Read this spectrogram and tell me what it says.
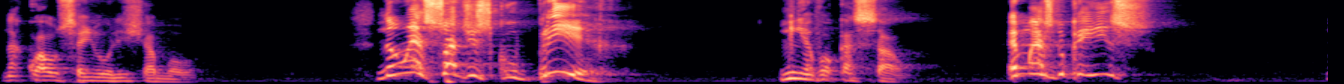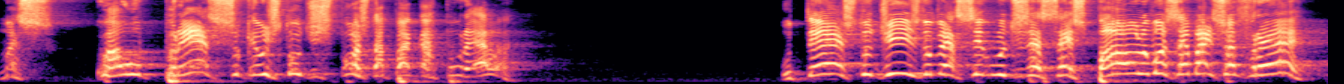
na qual o Senhor lhe chamou? Não é só descobrir minha vocação, é mais do que isso. Mas qual o preço que eu estou disposto a pagar por ela? O texto diz no versículo 16: Paulo, você vai sofrer.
